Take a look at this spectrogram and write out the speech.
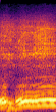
Uhum.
